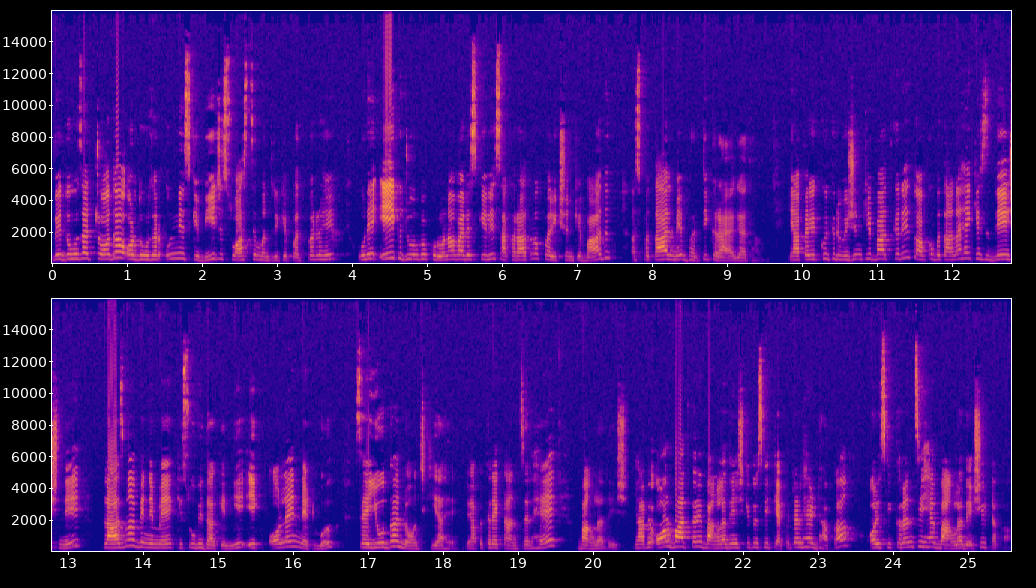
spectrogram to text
वे 2014 और 2019 के बीच स्वास्थ्य मंत्री के पद पर रहे। उन्हें एक जून को कोरोना वायरस के लिए सकारात्मक परीक्षण के बाद अस्पताल में भर्ती कराया गया था। यहाँ पर क्विक रिविजन की बात करें तो आपको बताना है कि इस देश ने प्लाज्मा विनिमय की सुविधा के लिए एक ऑनलाइन नेटवर्क सहयोदा लॉन्च किया है। तो यहाँ पे करेक्ट आंसर है बांग्लादेश। यहाँ पे और बात करें बांग्लादेश की तो इसकी कैपिटल है ढाका और इसकी करेंसी है बांग्लादेशी टका।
